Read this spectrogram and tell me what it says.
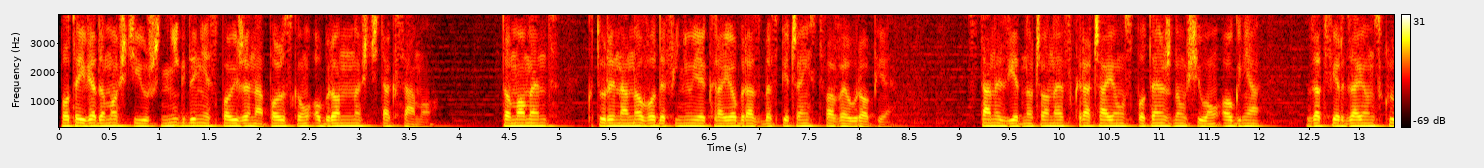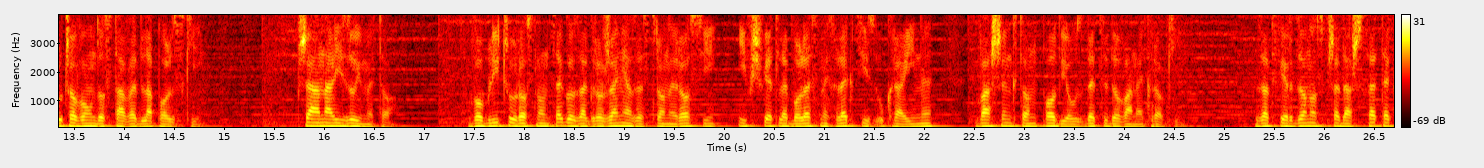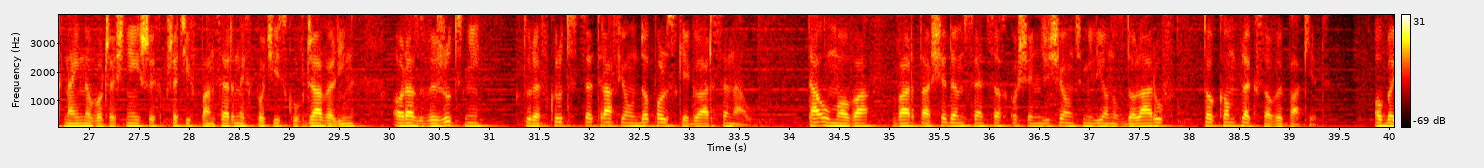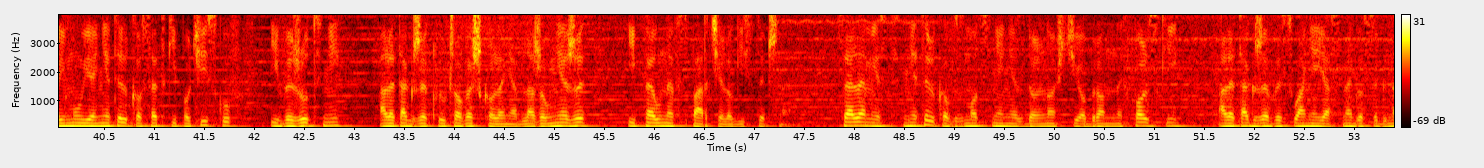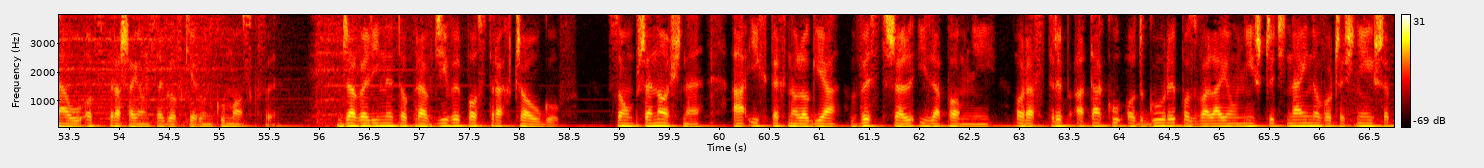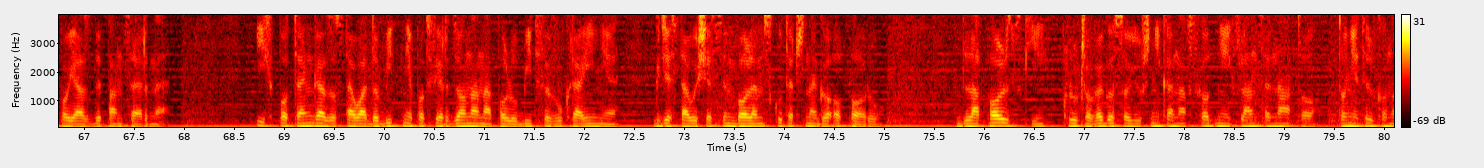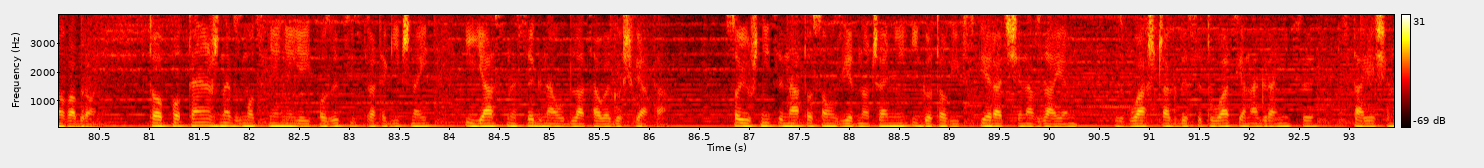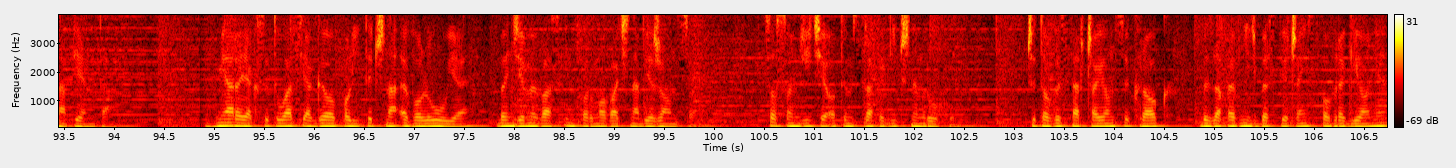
Po tej wiadomości już nigdy nie spojrzę na polską obronność tak samo. To moment, który na nowo definiuje krajobraz bezpieczeństwa w Europie. Stany Zjednoczone wkraczają z potężną siłą ognia, zatwierdzając kluczową dostawę dla Polski. Przeanalizujmy to. W obliczu rosnącego zagrożenia ze strony Rosji i w świetle bolesnych lekcji z Ukrainy, Waszyngton podjął zdecydowane kroki. Zatwierdzono sprzedaż setek najnowocześniejszych przeciwpancernych pocisków Javelin oraz wyrzutni, które wkrótce trafią do polskiego arsenału. Ta umowa, warta 780 milionów dolarów, to kompleksowy pakiet. Obejmuje nie tylko setki pocisków i wyrzutni, ale także kluczowe szkolenia dla żołnierzy i pełne wsparcie logistyczne. Celem jest nie tylko wzmocnienie zdolności obronnych Polski, ale także wysłanie jasnego sygnału odstraszającego w kierunku Moskwy. Javeliny to prawdziwy postrach czołgów. Są przenośne, a ich technologia wystrzel i zapomnij oraz tryb ataku od góry pozwalają niszczyć najnowocześniejsze pojazdy pancerne. Ich potęga została dobitnie potwierdzona na polu bitwy w Ukrainie, gdzie stały się symbolem skutecznego oporu. Dla Polski, kluczowego sojusznika na wschodniej flance NATO, to nie tylko nowa broń. To potężne wzmocnienie jej pozycji strategicznej i jasny sygnał dla całego świata. Sojusznicy NATO są zjednoczeni i gotowi wspierać się nawzajem, zwłaszcza gdy sytuacja na granicy staje się napięta. W miarę jak sytuacja geopolityczna ewoluuje, będziemy Was informować na bieżąco. Co sądzicie o tym strategicznym ruchu? Czy to wystarczający krok, by zapewnić bezpieczeństwo w regionie?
